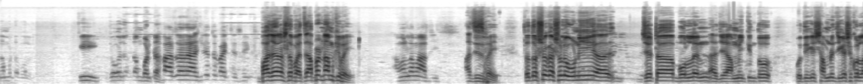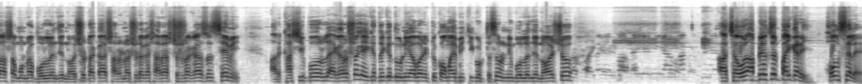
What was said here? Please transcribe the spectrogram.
নাম্বারটা বলেন। কি? যোগাযোগ নাম্বারটা? বাজারে আসলে তো পাইতেছে। বাজার আসলে পাচ্ছে আপনার নাম কি ভাই? আমার নাম আজিজ। আজিজ ভাই। তো দর্শক আসলে উনি যেটা বললেন যে আমি কিন্তু ওদিকে সামনে জিজ্ঞাসা করলে আসলাম ওনারা বললেন যে নয়শো টাকা সাড়ে নয়শো টাকা সাড়ে আটশোশো টাকা আছে সেমই আর খাসি এগারোশো টাকা, এই ক্ষেত্রে কিন্তু উনি আবার একটু কমায় বিক্রি করতেছেন। উনি বললেন যে নয়শো। আচ্ছা ও- আপনি হচ্ছেন পাইকারি হোলসেলে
